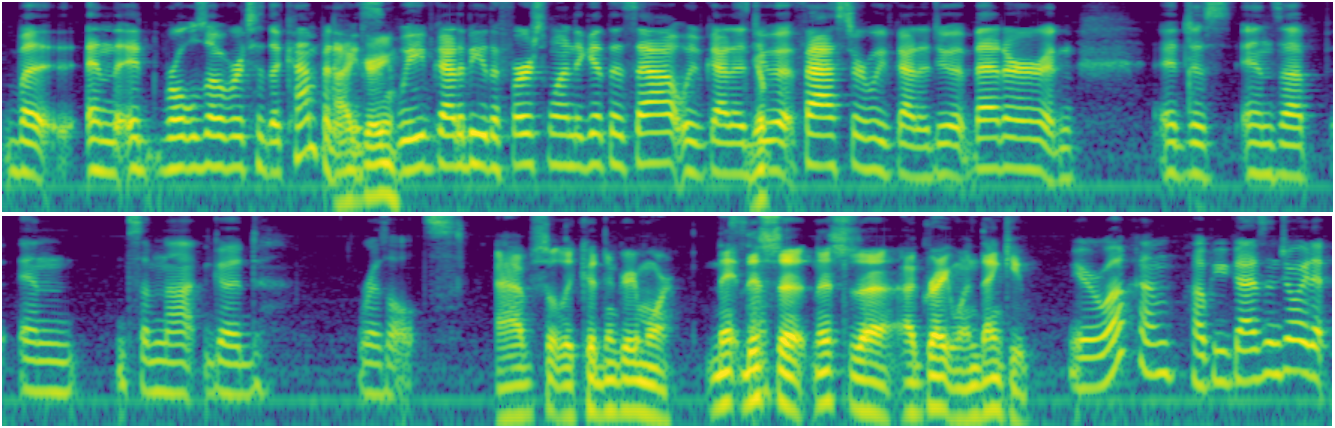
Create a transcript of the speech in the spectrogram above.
but and it rolls over to the companies. I agree. we've got to be the first one to get this out. We've got to do it faster. We've got to do it better. And it just ends up in some not good results Absolutely, couldn't agree more. This is a, uh, this is a, a great one. Thank you. You're welcome. Hope you guys enjoyed it.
